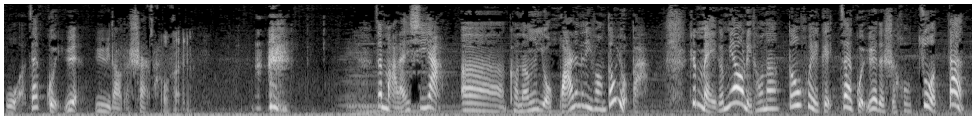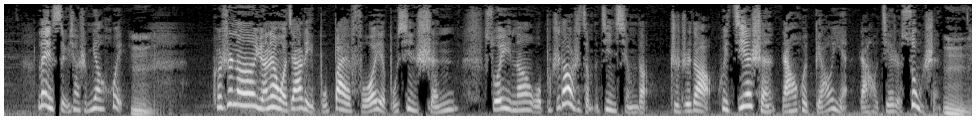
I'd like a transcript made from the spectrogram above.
我在鬼月遇到的事儿吧。OK。在马来西亚，呃，可能有华人的地方都有吧。这每个庙里头呢，都会给在鬼月的时候做诞，类似于像是庙会。嗯。可是呢，原谅我家里不拜佛也不信神，所以呢，我不知道是怎么进行的，只知道会接神，然后会表演，然后接着送神。嗯。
